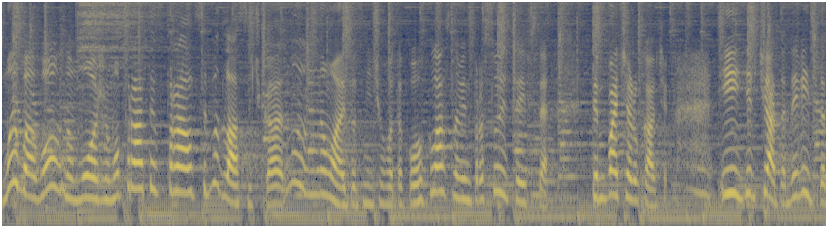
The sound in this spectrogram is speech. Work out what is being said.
ми бавовну можемо прати в пралці. Будь ласочка, ну немає тут нічого такого. Класно, він прасується і все. Тим паче рукавчик. І дівчата, дивіться,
